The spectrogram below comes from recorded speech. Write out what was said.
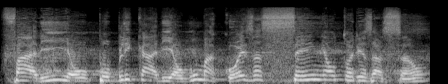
faria ou publicaria alguma coisa sem autorização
